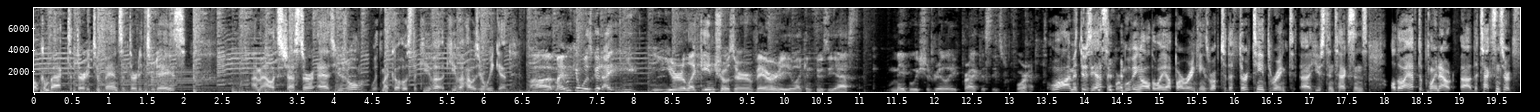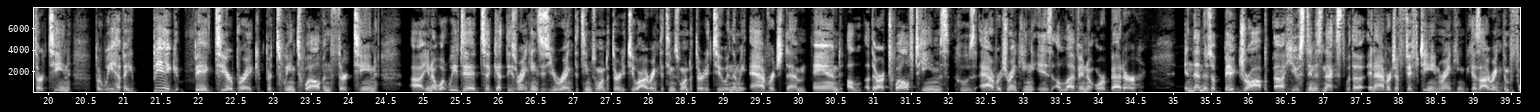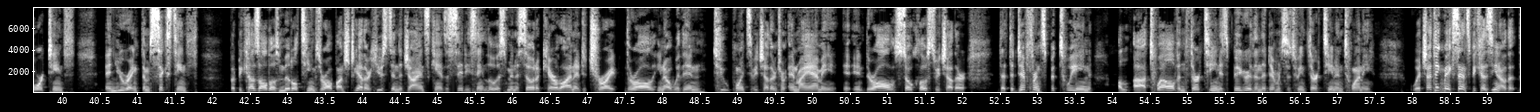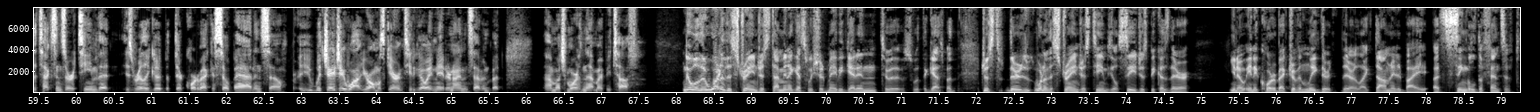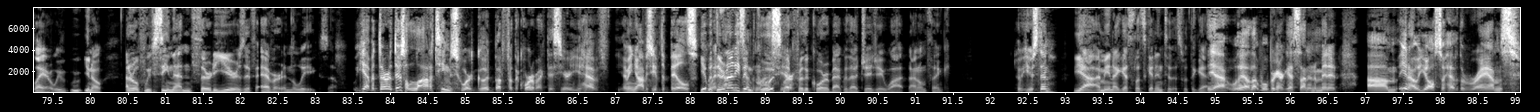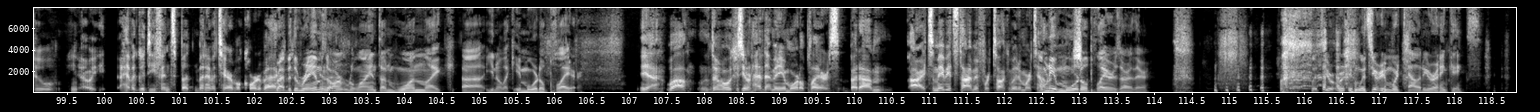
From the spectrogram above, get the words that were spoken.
Welcome back to 32 Fans in 32 Days. I'm Alex Chester, as usual, with my co-host Akiva. Akiva, how was your weekend? Uh, my weekend was good. I, your like intros are very like enthusiastic. Maybe we should really practice these beforehand. Well, I'm enthusiastic. We're moving all the way up our rankings. We're up to the 13th ranked uh, Houston Texans. Although I have to point out, uh, the Texans are at 13, but we have a big, big tier break between 12 and 13. Uh, you know what we did to get these rankings is you ranked the teams 1 to 32 i ranked the teams 1 to 32 and then we averaged them and uh, there are 12 teams whose average ranking is 11 or better and then there's a big drop. Uh, Houston is next with a, an average of 15 ranking because I ranked them 14th and you ranked them 16th. But because all those middle teams are all bunched together, Houston, the Giants, Kansas City, St. Louis, Minnesota, Carolina, Detroit, they're all, you know, within two points of each other in Miami. It, it, they're all so close to each other that the difference between uh, 12 and 13 is bigger than the difference between 13 and 20, which I think makes sense because, you know, the, the, Texans are a team that is really good, but their quarterback is so bad. And so with JJ Watt, you're almost guaranteed to go 8 and 8 or 9 and 7, but uh, much more than that might be tough. No, well, they're one like, of the strangest. I mean, I guess we should maybe get into this with the guests, but just they're one of the strangest teams you'll see just because they're, you know, in a quarterback driven league, they're, they're like dominated by a single defensive player. We, you know, I don't know if we've seen that in 30 years, if ever, in the league. So yeah, but there there's a lot of teams who are good, but for the quarterback this year, you have. I mean, obviously you have the Bills. Yeah, but they're not even good, but for the quarterback without J.J. Watt, I don't think. Who Houston? Yeah, I mean, I guess let's get into this with the guests. Yeah, well, yeah, we'll bring our guests on in a minute. Um, you know, you also have the Rams, who you know have a good defense, but but have a terrible quarterback. Right, but the Rams then, aren't reliant on one like uh, you know like immortal player. Yeah, well, because you don't have that many immortal players. But um, all right, so maybe it's time if we're talking about immortality. How many immortal players are there? what's your what's your immortality rankings?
